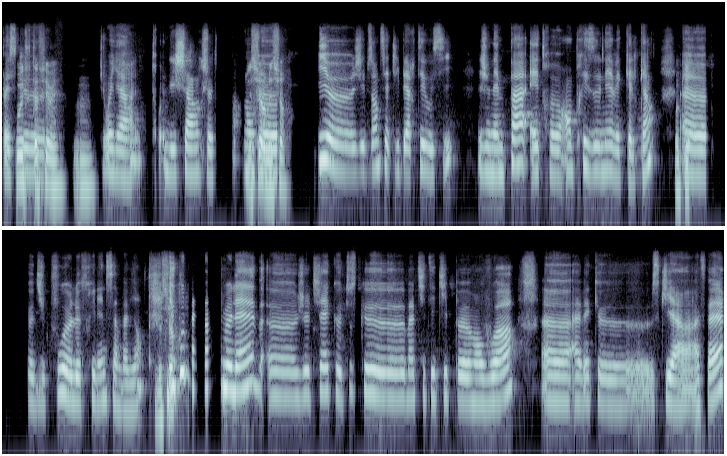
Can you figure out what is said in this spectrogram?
parce oui, que tout à fait, oui. Mmh. tu vois, il y a des charges. bien sûr, bien sûr. j'ai besoin de cette liberté aussi. Je n'aime pas être euh, emprisonnée avec quelqu'un. Euh, du coup, euh, le freelance, ça me va bien. du coup, le matin, je me lève, je check tout ce que ma petite équipe m'envoie avec ce qu'il y a à faire.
